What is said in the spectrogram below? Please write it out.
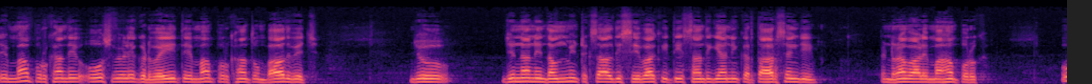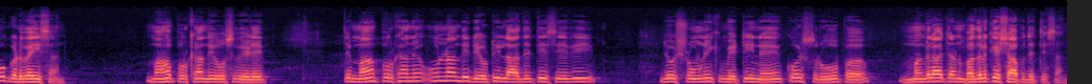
ਤੇ ਮਹਾਂਪੁਰਖਾਂ ਦੇ ਉਸ ਵੇਲੇ ਗੜਵਈ ਤੇ ਮਹਾਂਪੁਰਖਾਂ ਤੋਂ ਬਾਅਦ ਵਿੱਚ ਜੋ ਜਿਨ੍ਹਾਂ ਨੇ ਦਮਵੀਂ ਟਕਸਾਲ ਦੀ ਸੇਵਾ ਕੀਤੀ, ਸੰਤ ਗਿਆਨੀ ਕਰਤਾਰ ਸਿੰਘ ਜੀ, ਪਿੰਡਰਾਂ ਵਾਲੇ ਮਹਾਂਪੁਰਖ, ਉਹ ਗੜਵਈ ਸਨ। ਮਹਾਂਪੁਰਖਾਂ ਦੇ ਉਸ ਵੇਲੇ। ਤੇ ਮਹਾਂਪੁਰਖਾਂ ਨੇ ਉਹਨਾਂ ਦੀ ਡਿਊਟੀ ਲਾ ਦਿੱਤੀ ਸੀ ਵੀ ਜੋ ਸ਼੍ਰੋਮਣੀ ਕਮੇਟੀ ਨੇ ਕੁਝ ਸਰੂਪ ਮੰਗਲਾਚਰਨ ਬਦਲ ਕੇ ਛਾਪ ਦਿੱਤੇ ਸਨ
